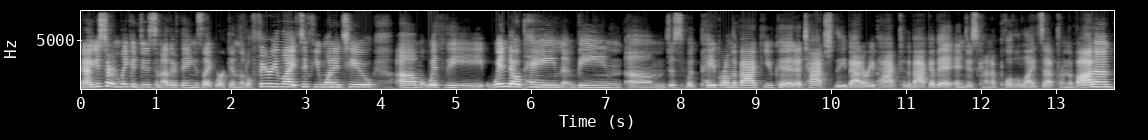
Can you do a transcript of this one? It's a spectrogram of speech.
Now, you certainly could do some other things like work in little fairy lights if you wanted to, um, with the the window pane being um, just with paper on the back, you could attach the battery pack to the back of it and just kind of pull the lights up from the bottom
